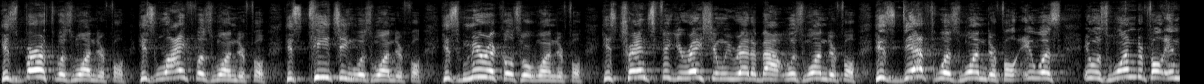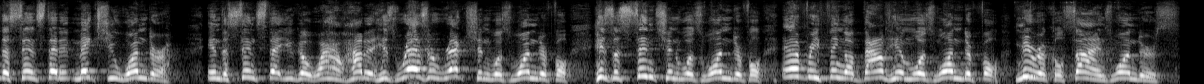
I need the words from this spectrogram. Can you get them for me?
His birth was wonderful. His life was wonderful. His teaching was wonderful. His miracles were wonderful. His transfiguration we read about was wonderful. His death was wonderful. It was, it was wonderful in the sense that it makes you wonder in the sense that you go, wow, how did his resurrection was wonderful. His ascension was wonderful. Everything about him was wonderful. Miracle, signs, wonders.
